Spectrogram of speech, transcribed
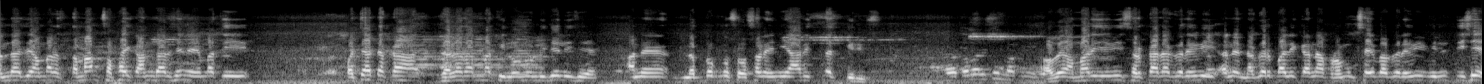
અંદાજે અમારા તમામ સફાઈ કામદાર છે ને એમાંથી પચાસ ટકા જલારામમાંથી લોનો લીધેલી છે અને લગભગનું શોષણ એની આ રીતના જ કર્યું છે. હવે અમારી એવી સરકાર આગળ એવી અને નગરપાલિકાના પ્રમુખ સાહેબ આગળ એવી વિનંતી છે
